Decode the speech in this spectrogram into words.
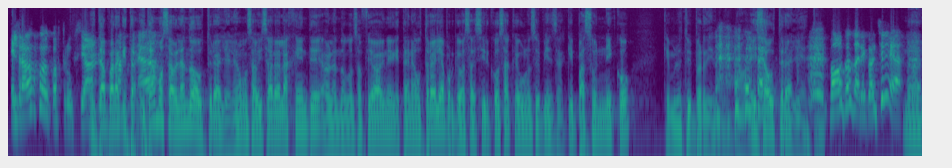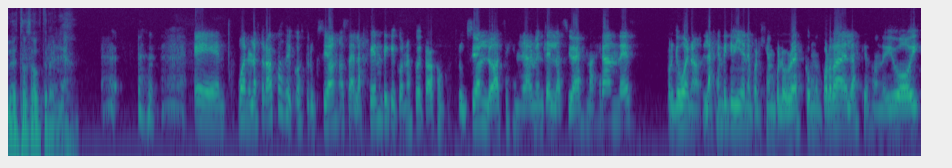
el trabajo de construcción. Está, para que estamos hablando de Australia, le vamos a avisar a la gente, hablando con Sofía Wagner, que está en Australia, porque vas a decir cosas que alguno se piensa, ¿qué pasó en Neco? Que me lo estoy perdiendo. es Australia. Esto. Vamos a Tarecochea. No, no, esto es Australia. Eh, bueno, los trabajos de construcción, o sea, la gente que conozco de trabajo en construcción lo hace generalmente en las ciudades más grandes, porque bueno, la gente que viene, por ejemplo, lugares como por Dallas, que es donde vivo hoy,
